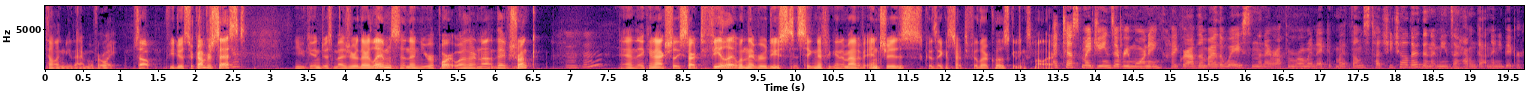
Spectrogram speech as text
telling me that I'm overweight? So, if you do a circumference test, you can just measure their limbs and then you report whether or not they've shrunk. And they can actually start to feel it when they've reduced a significant amount of inches because they can start to feel their clothes getting smaller. I test my jeans every morning. I grab them by the waist and then I wrap them around my neck. If my thumbs touch each other, then it means I haven't gotten any bigger.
